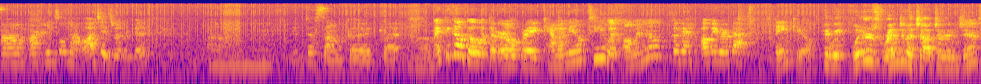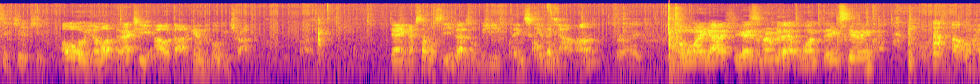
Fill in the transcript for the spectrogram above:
Um, our hazelnut latte is really good. Um, it does sound good, but um, I think I'll go with the Earl Grey chamomile tea with almond milk. Okay, I'll be right back. Thank you. Hey, wait, where's Ranjana Chacha and Jancy Chichi? Oh, you know what? They're actually out uh, getting the moving truck. But, dang, next time we'll see you guys will be Thanksgiving now, huh? That's right. Oh my gosh, you guys remember that one Thanksgiving? oh my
